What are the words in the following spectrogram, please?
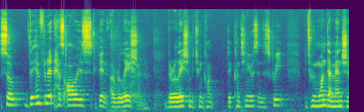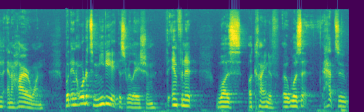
so the infinite has always been a relation, the relation between con the continuous and discrete, between one dimension and a higher one. But in order to mediate this relation, the infinite was a kind of uh, was a, had to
